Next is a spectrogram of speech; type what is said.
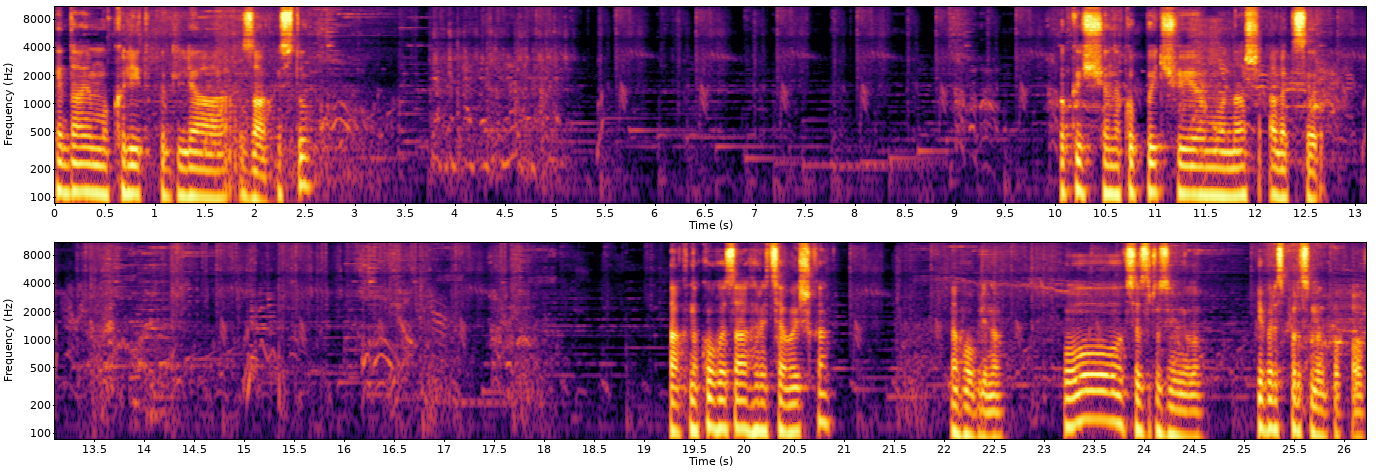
Кидаємо клітку для захисту. Поки що накопичуємо наш елексир. Так, на кого загриться вишка? На гобліна. О, все зрозуміло. Кіберспортсмен попав.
